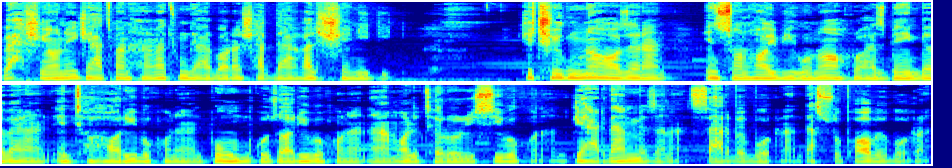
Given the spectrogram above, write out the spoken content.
وحشیانه که حتما همتون دربارش حداقل شنیدید. که چگونه حاضرن انسانهای بیگناه رو از بین ببرند انتحاری بکنند بمب گذاری بکنند اعمال تروریستی بکنند گردن بزنند سر ببرند دست و پا ببرند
